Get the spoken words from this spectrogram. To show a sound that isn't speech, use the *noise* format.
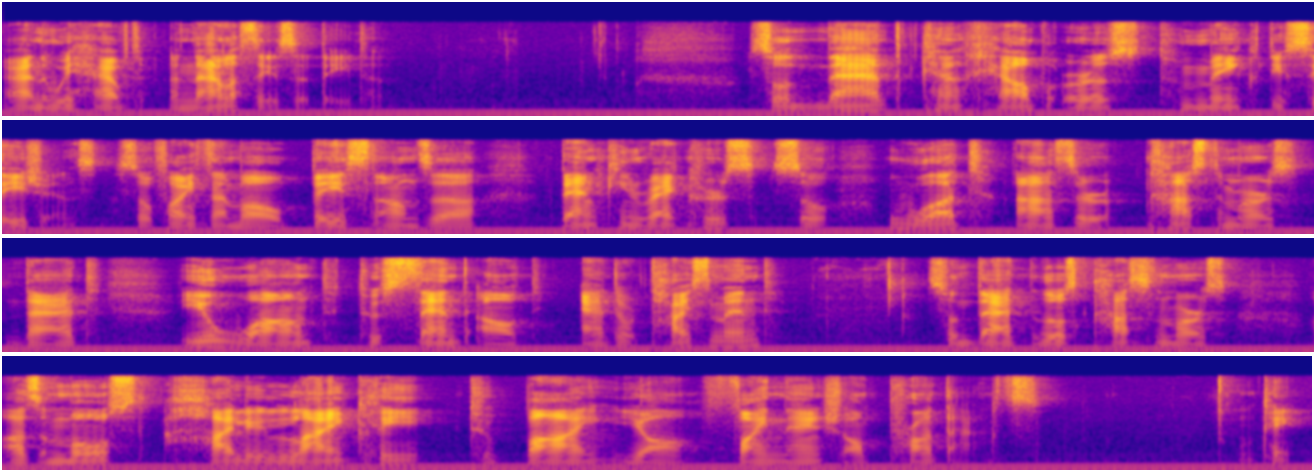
And we have to analyze the data. So that can help us to make decisions. So for example, based on the banking records, so what are the customers that you want to send out advertisement so that those customers are the most highly likely to buy your financial products. Okay.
